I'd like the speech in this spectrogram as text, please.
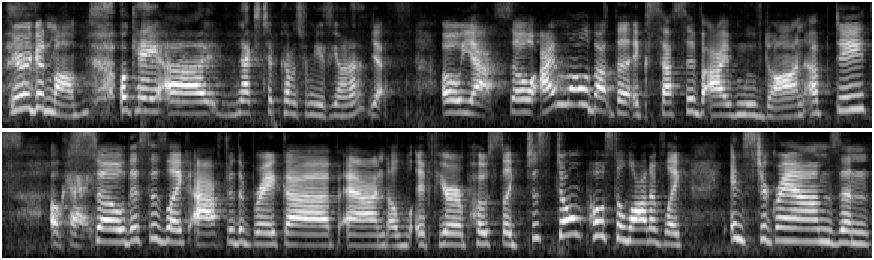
you're a good mom. Okay, uh, next tip comes from you, Fiona. Yes. Oh yeah. So I'm all about the excessive I've moved on updates. Okay. So this is like after the breakup, and if you're a post like, just don't post a lot of like Instagrams and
